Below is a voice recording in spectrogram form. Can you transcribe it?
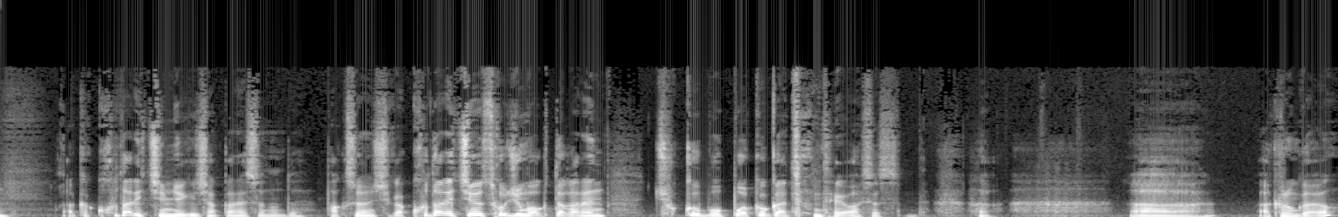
음, 아까 코다리찜 얘기 잠깐 했었는데 박소연 씨가 코다리찜에 소주 먹다가는 축구 못 볼 것 같은데 하셨습니다. 아, 아 그런가요?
